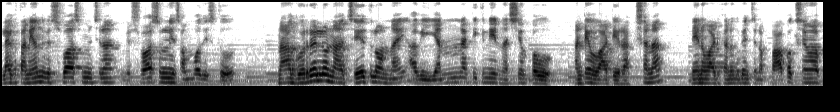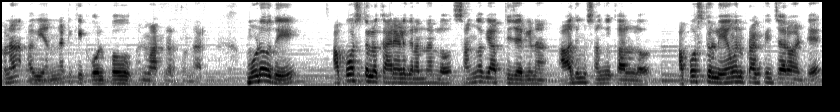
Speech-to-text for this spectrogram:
లేక తన యందు విశ్వాసం ఉంచిన విశ్వాసుల్ని సంబోధిస్తూ నా గొర్రెలు నా చేతిలో ఉన్నాయి అవి ఎన్నటికి నశింపవు. అంటే వాటి రక్షణ నేను వాటికి అనుగ్రహించిన పాప క్షమాపణ అవి ఎన్నటికీ కోల్పోవు అని మాట్లాడుతున్నారు. మూడవది అపోస్తుల కార్యాల గ్రంథంలో సంఘ వ్యాప్తి జరిగిన ఆదిమ సంఘ కాలంలో అపోస్తులు ఏమని ప్రకటించారు అంటే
